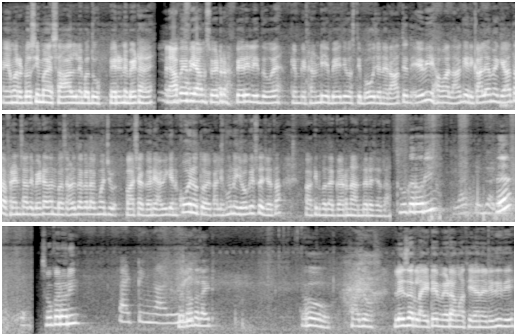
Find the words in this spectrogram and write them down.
અહીં અમારા ડોસીમાં શાલ ને બધું પહેરીને બેઠા છે. અને આપે બી આમ સ્વેટર પહેરી લીધું હોય કેમ કે ઠંડી એ બે દિવસથી બહુ જ અને રાતે તો એવી હવા લાગે રહી. કાલે અમે ગયા હતા ફ્રેન્ડ સાથે બેઠા હતા ને બસ અડધા કલાકમાં જ પાછા ઘરે આવી ગયા. કોઈ નહોતું ખાલી હું ને યોગેશ જ હતા બાકી બધા ઘરના અંદર જ હતા. શું કરો રી? હે? શું કરો રી? બતાવો તો લાઈટ ઓહો હાજો લેઝર લાઇટ એ મેળામાંથી એને લીધી હતી.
